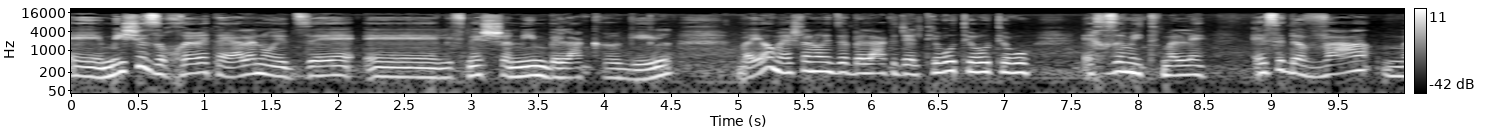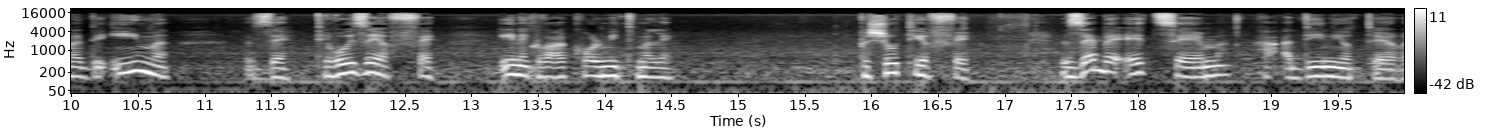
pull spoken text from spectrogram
אה, מי שזוכרת, היה לנו את זה אה, לפני שנים בלק רגיל, והיום יש לנו את זה בלק ג'ל. תראו, תראו, תראו איך זה מתמלא. איזה דבר מדהים זה. תראו איזה יפה. הנה כבר הכל מתמלא. פשוט יפה. זה בעצם העדין יותר.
